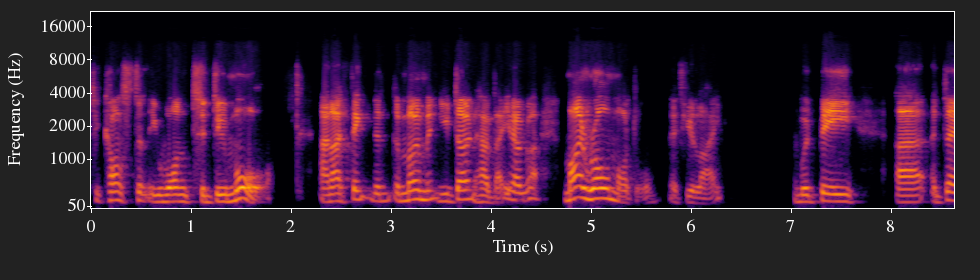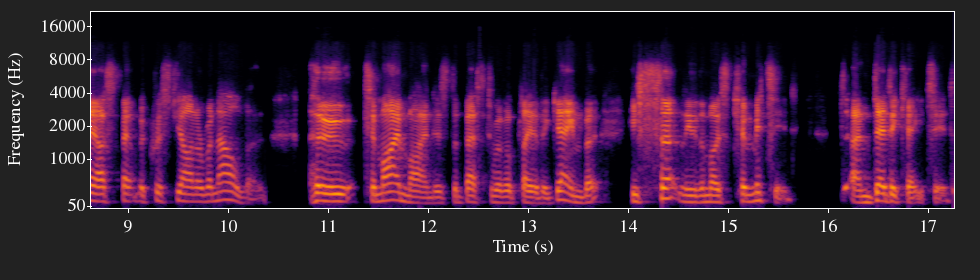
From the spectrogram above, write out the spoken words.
to constantly want to do more. And I think that the moment you don't have that, you know, my role model, if you like, would be uh, a day I spent with Cristiano Ronaldo, who, to my mind, is the best to ever play the game, but he's certainly the most committed and dedicated.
